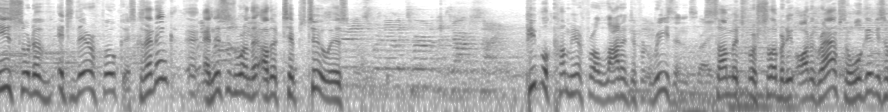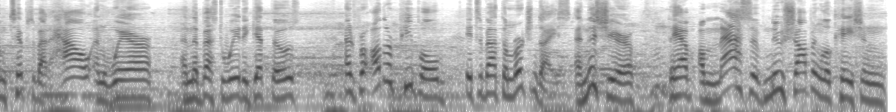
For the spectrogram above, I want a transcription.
is sort of it's their focus. Because I think, and this is one of the other tips too, is people come here for a lot of different reasons. Some it's for celebrity autographs, and we'll give you some tips about how and where and the best way to get those. And for other people, it's about the merchandise. And this year, they have a massive new shopping location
